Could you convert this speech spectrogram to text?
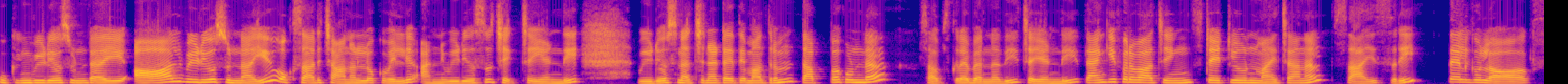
కుకింగ్ వీడియోస్ ఉంటాయి. ఆల్ వీడియోస్ ఉన్నాయి. ఒకసారి ఛానల్లోకి వెళ్ళి అన్ని వీడియోస్ చెక్ చేయండి. వీడియోస్ నచ్చినట్టయితే మాత్రం తప్పకుండా సబ్స్క్రైబ్ అన్నది చేయండి. Thank you for watching stay tuned my channel Sai Sri Telugu vlogs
